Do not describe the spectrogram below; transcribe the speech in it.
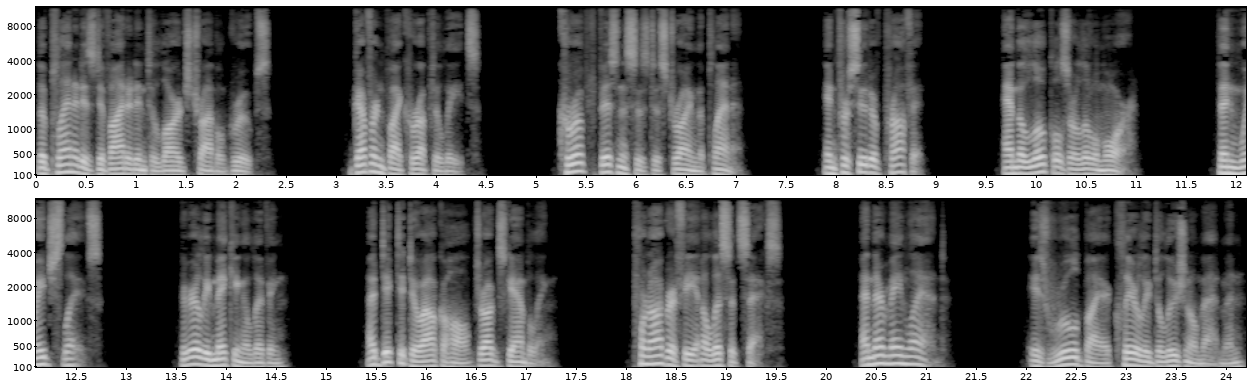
The planet is divided into large tribal groups Governed by corrupt elites. Corrupt businesses destroying the planet. In pursuit of profit. And the locals are little more than wage slaves. Barely making a living. Addicted to alcohol, drugs, gambling, pornography, and illicit sex. And their mainland is ruled by a clearly delusional madman,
